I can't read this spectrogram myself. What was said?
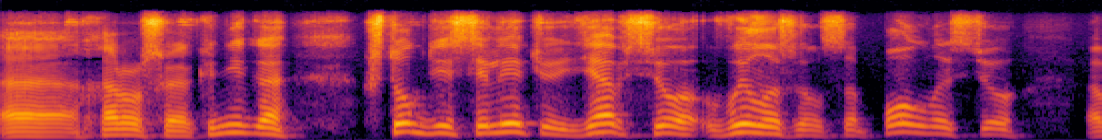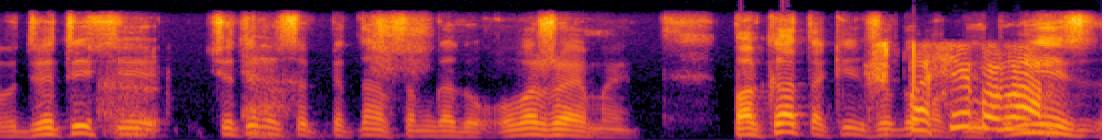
э, хорошая книга. Что к десятилетию, я все выложился полностью в 2014-2015 году, уважаемые. Пока таких задумок Спасибо нет. вам. Есть...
